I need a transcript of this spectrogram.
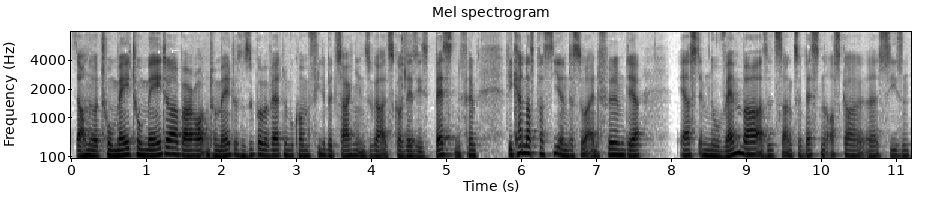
sag nur Tomato Mater bei Rotten Tomatoes eine super Bewertung bekommen. Viele bezeichnen ihn sogar als Scorseses besten Film. Wie kann das passieren, dass so ein Film, der erst im November, also sozusagen zur besten Oscar-Season,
